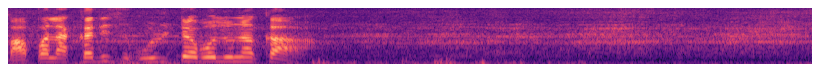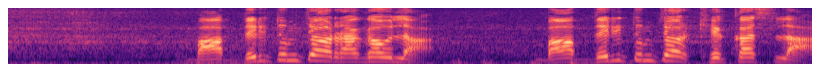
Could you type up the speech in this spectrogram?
बापाला कधीच उलटं बोलू नका. बाप जरी तुमच्यावर रागावला बाप जरी तुमच्यावर खेकसला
